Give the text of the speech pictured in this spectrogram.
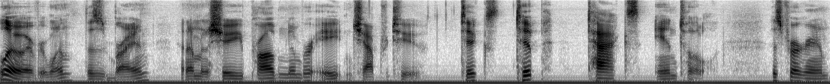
Hello everyone, this is Brian and I'm going to show you problem number 8 in chapter 2, Ticks, tip, tax, and total. This program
